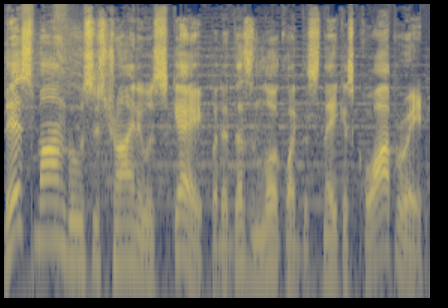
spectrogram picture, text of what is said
This mongoose is trying to escape, but it doesn't look like the snake is cooperating.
